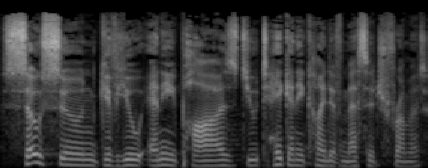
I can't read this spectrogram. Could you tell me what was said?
so soon give you any pause? Do you take any kind of message from it?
